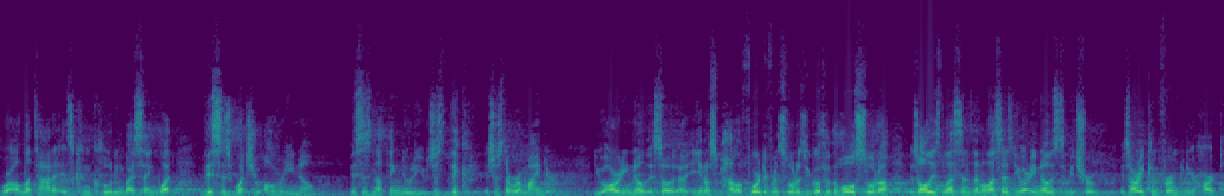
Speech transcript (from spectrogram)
where Allah Ta'ala is concluding by saying what? This is what you already know. This is nothing new to you. It's just dhikr. It's just a reminder. You already know this. So, uh, you know, subhanAllah, four different surahs. You go through the whole surah. There's all these lessons. Then Allah says, you already know this to be true. It's already confirmed in your heart.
